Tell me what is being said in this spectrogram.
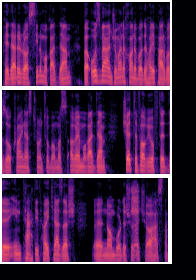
پدر راستین مقدم و عضو انجمن خانواده های پرواز اوکراین از تورنتو با ماست. آقای مقدم چه اتفاقی افتاده؟ این تهدیدهایی که ازش نام برده شده چه هستن؟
